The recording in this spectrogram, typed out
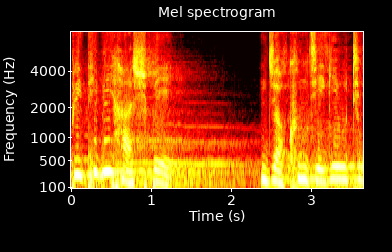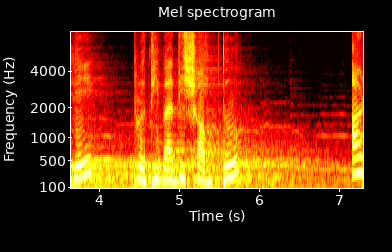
পৃথিবী হাসবে। যখন জেগে উঠবে প্রতিবাদী শব্দ, আর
